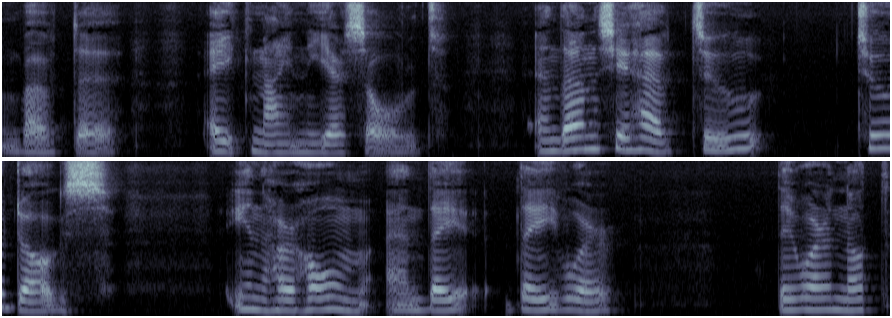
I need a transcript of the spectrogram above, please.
about uh, eight nine years old, and then she had two two dogs in her home and they they were they were not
